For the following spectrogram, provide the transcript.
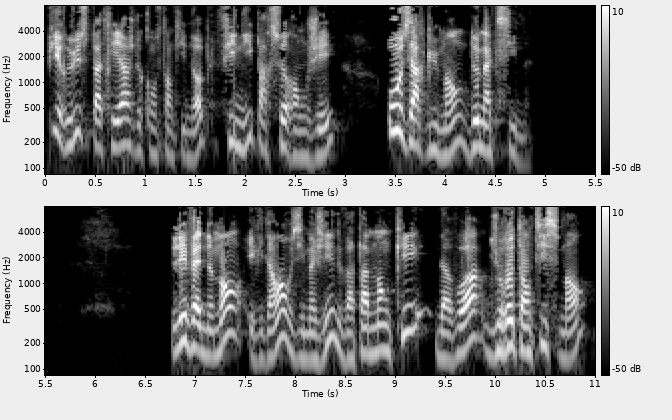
Pyrrhus, patriarche de Constantinople, finit par se ranger aux arguments de Maxime. L'événement, évidemment, vous imaginez, ne va pas manquer d'avoir du retentissement,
